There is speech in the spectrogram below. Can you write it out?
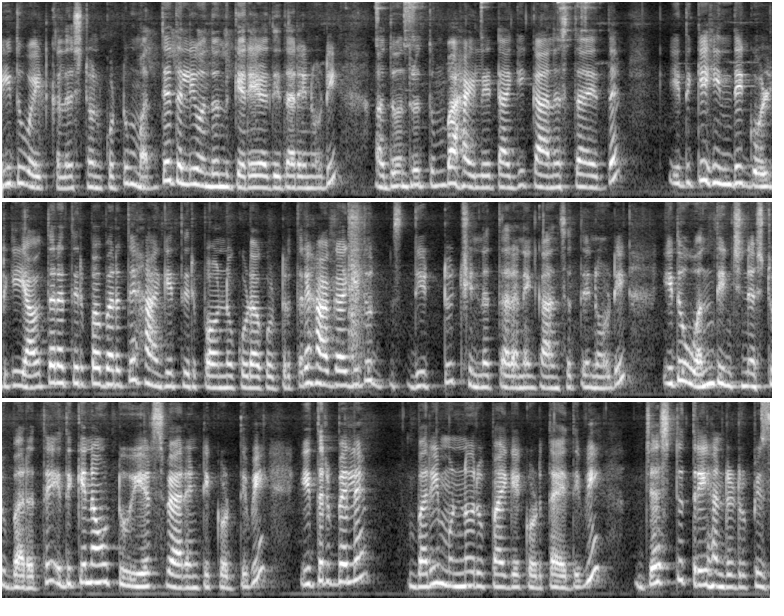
ಐದು ವೈಟ್ ಕಲರ್ ಸ್ಟೋನ್ ಕೊಟ್ಟು, ಮಧ್ಯದಲ್ಲಿ ಒಂದೊಂದು ಗೆರೆ ಎಳೆದಿದ್ದಾರೆ ನೋಡಿ. ಅದು ತುಂಬ ಹೈಲೈಟ್ ಆಗಿ ಕಾಣಿಸ್ತಾ ಇದೆ. ಇದಕ್ಕೆ ಹಿಂದೆ ಗೋಲ್ಡ್ಗೆ ಯಾವ ಥರ ತಿರ್ಪ ಬರುತ್ತೆ ಹಾಗೆ ತಿರ್ಪವನ್ನು ಕೂಡ ಕೊಟ್ಟಿರ್ತಾರೆ. ಹಾಗಾಗಿ ಇದು ದಿಟ್ಟು ಚಿನ್ನದ ಥರನೇ ಕಾಣಿಸುತ್ತೆ ನೋಡಿ. ಇದು ಒಂದು ಇಂಚಿನಷ್ಟು ಬರುತ್ತೆ. ಇದಕ್ಕೆ ನಾವು ಟೂ ಇಯರ್ಸ್ ವ್ಯಾರಂಟಿ ಕೊಡ್ತೀವಿ. ಇದ್ರ ಬೆಲೆ ಬರೀ ಮುನ್ನೂರು ರೂಪಾಯಿಗೆ ಕೊಡ್ತಾ ಇದ್ದೀವಿ. ಜಸ್ಟ್ ತ್ರೀ ಹಂಡ್ರೆಡ್ ರುಪೀಸ್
